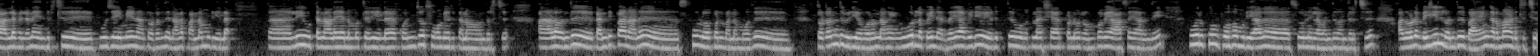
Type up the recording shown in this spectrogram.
காலைல வெள்ளனே எழுந்திரிச்சு பூஜையுமே நான் தொடர்ந்து என்னால் பண்ண முடியலை. லீவ் விட்டனாலே என்னமோ தெரியல. கொஞ்சம் சோம்பேறித்தனம் வந்துருச்சு. அதனால் வந்து கண்டிப்பாக நான் ஸ்கூல் ஓப்பன் பண்ணும்போது தொடர்ந்து வீடியோ வரும். நாங்கள் எங்கள் ஊரில் போய் நிறையா வீடியோ எடுத்து உங்கள்கிட்ட நான் ஷேர் பண்ண ரொம்பவே ஆசையாக இருந்தேன். ஊருக்கும் போக முடியாத சூழ்நிலை வந்து வந்துருச்சு. அதோட வெயில் வந்து பயங்கரமாக அடிச்சிச்சு.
